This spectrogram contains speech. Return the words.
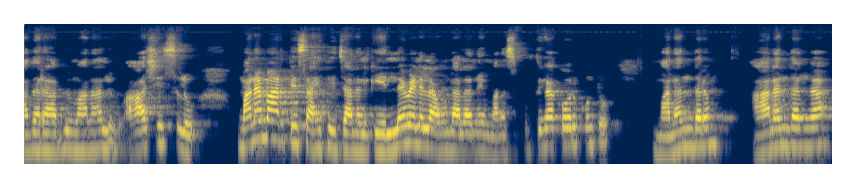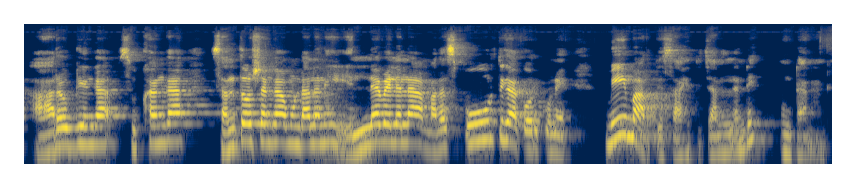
ఆదరాభిమానాలు ఆశీస్సులు మన మారుతి సాహితీ ఛానల్కి ఎల్లవెళ్ళలా ఉండాలని మనస్ఫూర్తిగా కోరుకుంటూ మనందరం ఆనందంగా ఆరోగ్యంగా సుఖంగా సంతోషంగా ఉండాలని ఎల్లవెళ్ళలా మనస్ఫూర్తిగా కోరుకునే మీ మారుతి సాహిత్య ఛానల్ అండి. ఉంటానండి.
